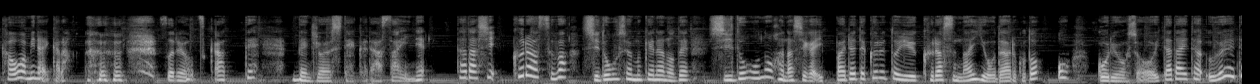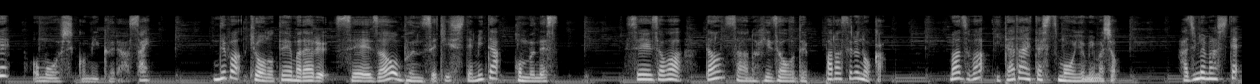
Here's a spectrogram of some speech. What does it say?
顔は見ないから それを使って勉強してくださいね。ただし、クラスは指導者向けなので、指導の話がいっぱい出てくるというクラス内容であることをご了承いただいた上でお申し込みください。では、今日のテーマである星座を分析してみた本文です。星座はダンサーの膝を出っ張らせるのかまずはいただいた質問を読みましょう。はじめまして。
